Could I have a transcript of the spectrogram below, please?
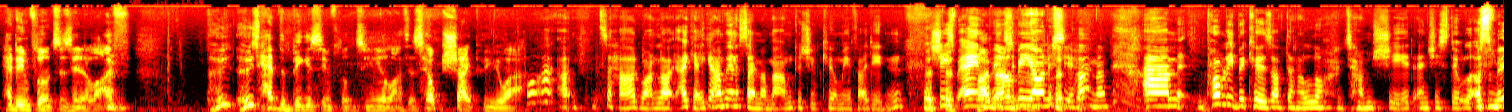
had influences in our life. Who, who's had the biggest influence in your life that's helped shape who you are? Well, I, I, it's a hard one. Like, okay, I'm going to say my mum because she'd kill me if I didn't. She's Hi, and to be honest, yeah, hi mum. Um, probably because I've done a lot of dumb shit and she still loves me.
